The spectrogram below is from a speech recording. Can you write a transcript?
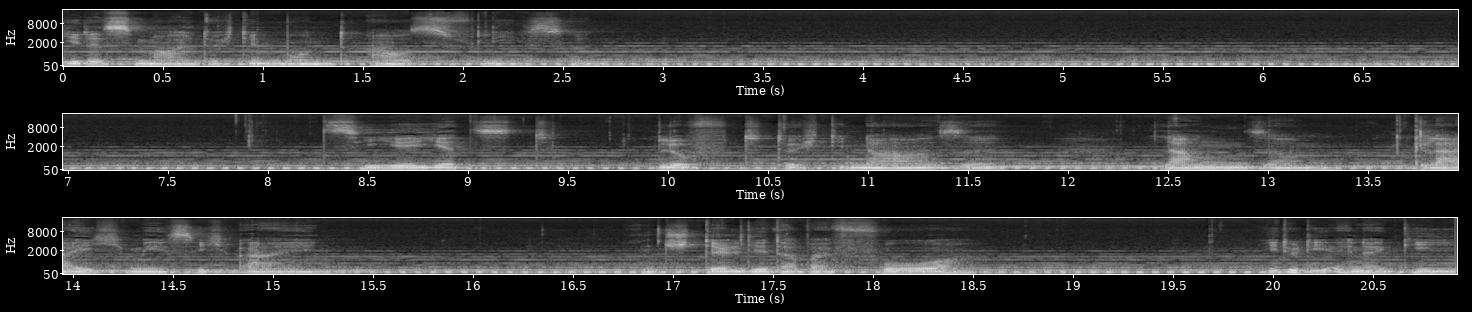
jedes Mal durch den Mund ausfließen. Ziehe jetzt Luft durch die Nase langsam und gleichmäßig ein und stell dir dabei vor, wie du die Energie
